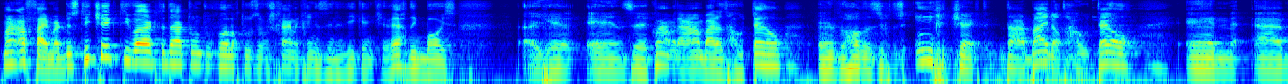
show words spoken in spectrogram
Maar ah, fijn. Maar dus die chick die werkte daar toen toevallig. Toen ze waarschijnlijk gingen ze in een weekendje weg, die boys. Eh, en ze kwamen daar aan bij dat hotel. En ze hadden zich dus ingecheckt daar bij dat hotel. En ehm,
